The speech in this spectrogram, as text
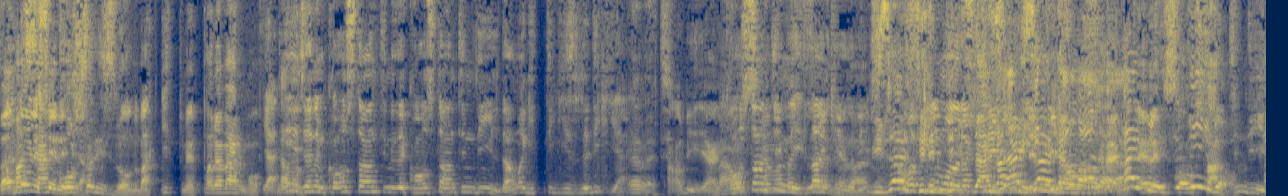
Ben Ama de öyle sen korsan izle onu bak gitme para verme o Ya filme. niye canım Konstantin'i de Konstantin değildi ama gittik izledik yani. Evet. Abi yani Ben Konstantin değil lan Keanu. Güzel Ama film, olarak güzel, güzel, güzel, güzel ama. Hellraiser Evet, değil. Konstantin değil,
